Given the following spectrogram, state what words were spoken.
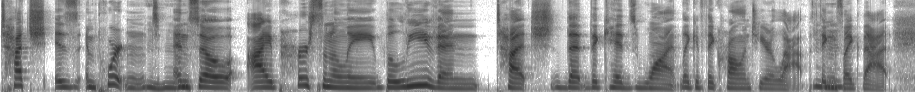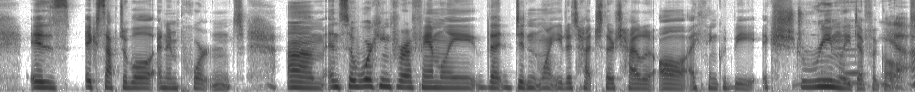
touch is important. Mm-hmm. And so I personally believe in touch that the kids want, like if they crawl into your lap, things mm-hmm. like that is acceptable and important. Um, and so working for a family that didn't want you to touch their child at all, I think would be extremely difficult. yeah.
